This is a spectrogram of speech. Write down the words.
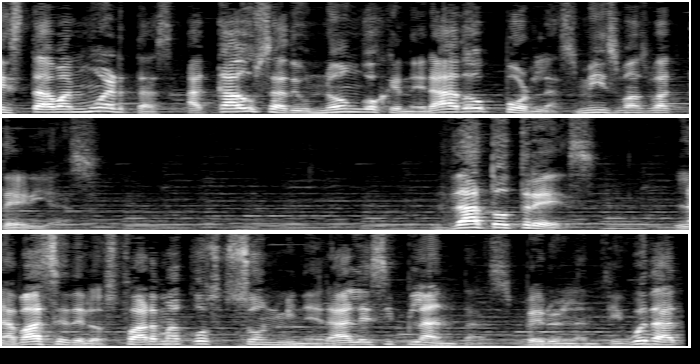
estaban muertas a causa de un hongo generado por las mismas bacterias. Dato 3. La base de los fármacos son minerales y plantas, pero en la antigüedad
